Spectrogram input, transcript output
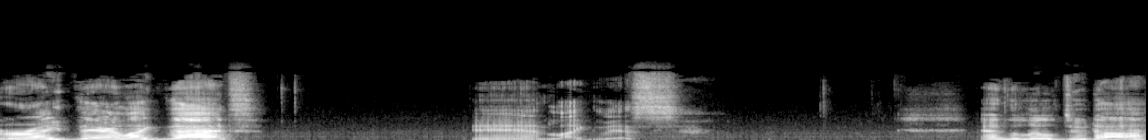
right there like that. And like this. And the little doodah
